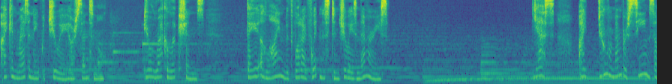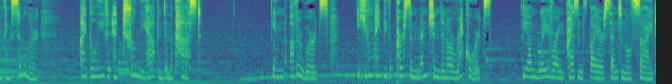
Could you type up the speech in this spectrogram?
I can resonate with Jue, our sentinel. Your recollections, they align with what I've witnessed in Jue's memories. Yes, I do remember seeing something similar. I believe it had truly happened in the past. In other words, you may be the person mentioned in our records. The unwavering presence by our sentinel's side,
